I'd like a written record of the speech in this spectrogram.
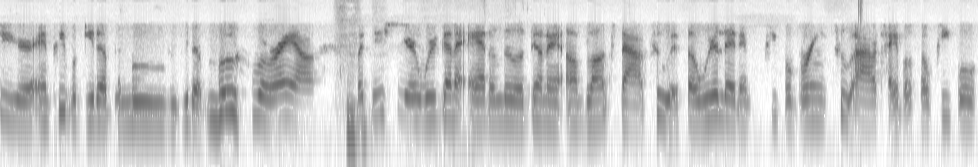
year, and people get up and move, and get up move around. but this year, we're going to add a little Dîner en Blanc style to it. So we're letting people bring to our table, so people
